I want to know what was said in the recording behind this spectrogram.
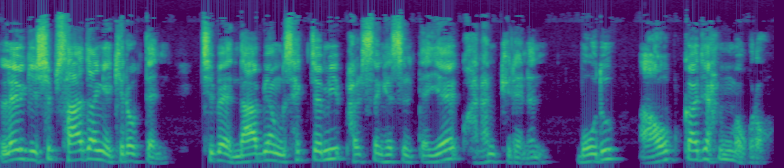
레위기 14장에 기록된 집에 나병 색점이 발생했을 때에 관한 규례는 모두 9가지 항목으로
